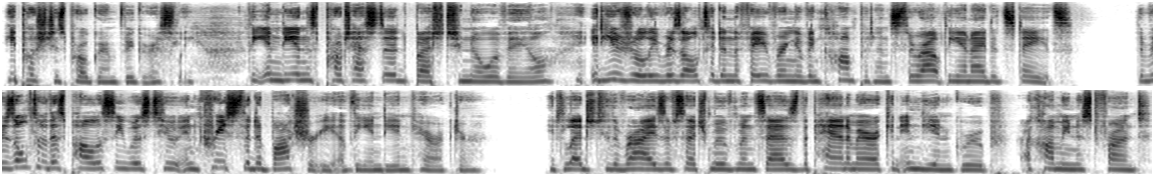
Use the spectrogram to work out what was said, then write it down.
He pushed his program vigorously. The Indians protested, but to no avail. It usually resulted in the favoring of incompetence throughout the United States. The result of this policy was to increase the debauchery of the Indian character. It led to the rise of such movements as the Pan American Indian Group, a communist front.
